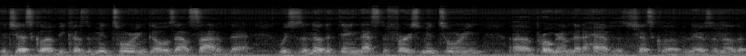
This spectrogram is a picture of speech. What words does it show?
the chess club because the mentoring goes outside of that, which is another thing. That's the first mentoring uh, program that I have is the chess club, and there's another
